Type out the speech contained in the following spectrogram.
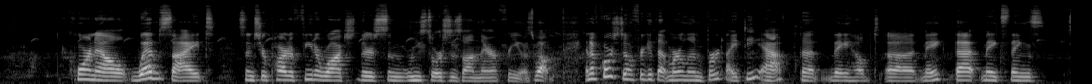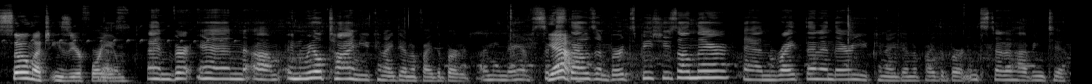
Cornell website. Since you're part of Feeder Watch, there's some resources on there for you as well. And of course, don't forget that Merlin Bird ID app that they helped uh, make. That makes things so much easier for you. And ver- and um, in real time, you can identify the bird. I mean, they have six thousand Yeah. bird species on there, and right then and there, you can identify the bird instead of having to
